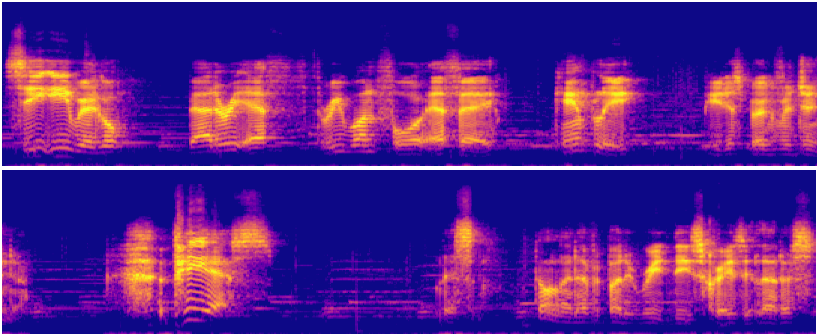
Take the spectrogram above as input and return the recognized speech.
C.E. Riggle, Battery F314FA, Camp Lee, Petersburg, Virginia. P.S. Listen, don't let everybody read these crazy letters.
